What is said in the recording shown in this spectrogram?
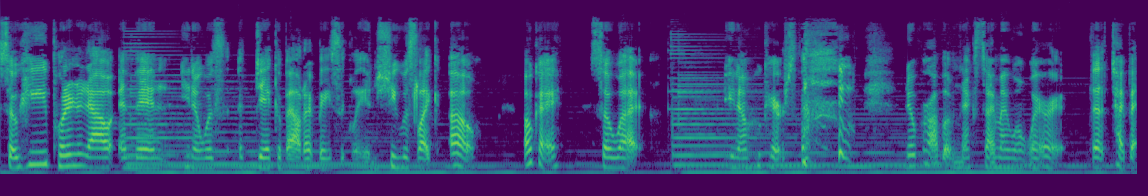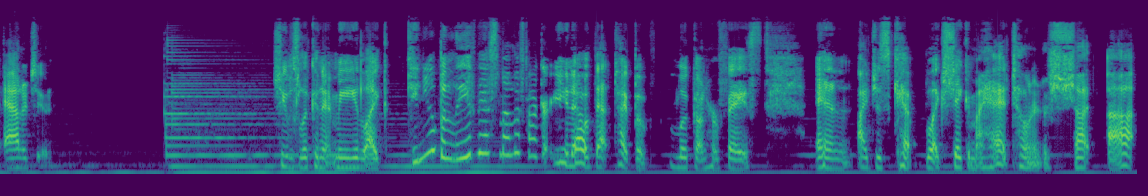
So he pointed it out and then, you know, was a dick about it basically. And she was like, Oh, okay. So what? You know, who cares? no problem. Next time I won't wear it. That type of attitude. She was looking at me like, Can you believe this, motherfucker? You know, that type of look on her face. And I just kept like shaking my head, telling her to shut up.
